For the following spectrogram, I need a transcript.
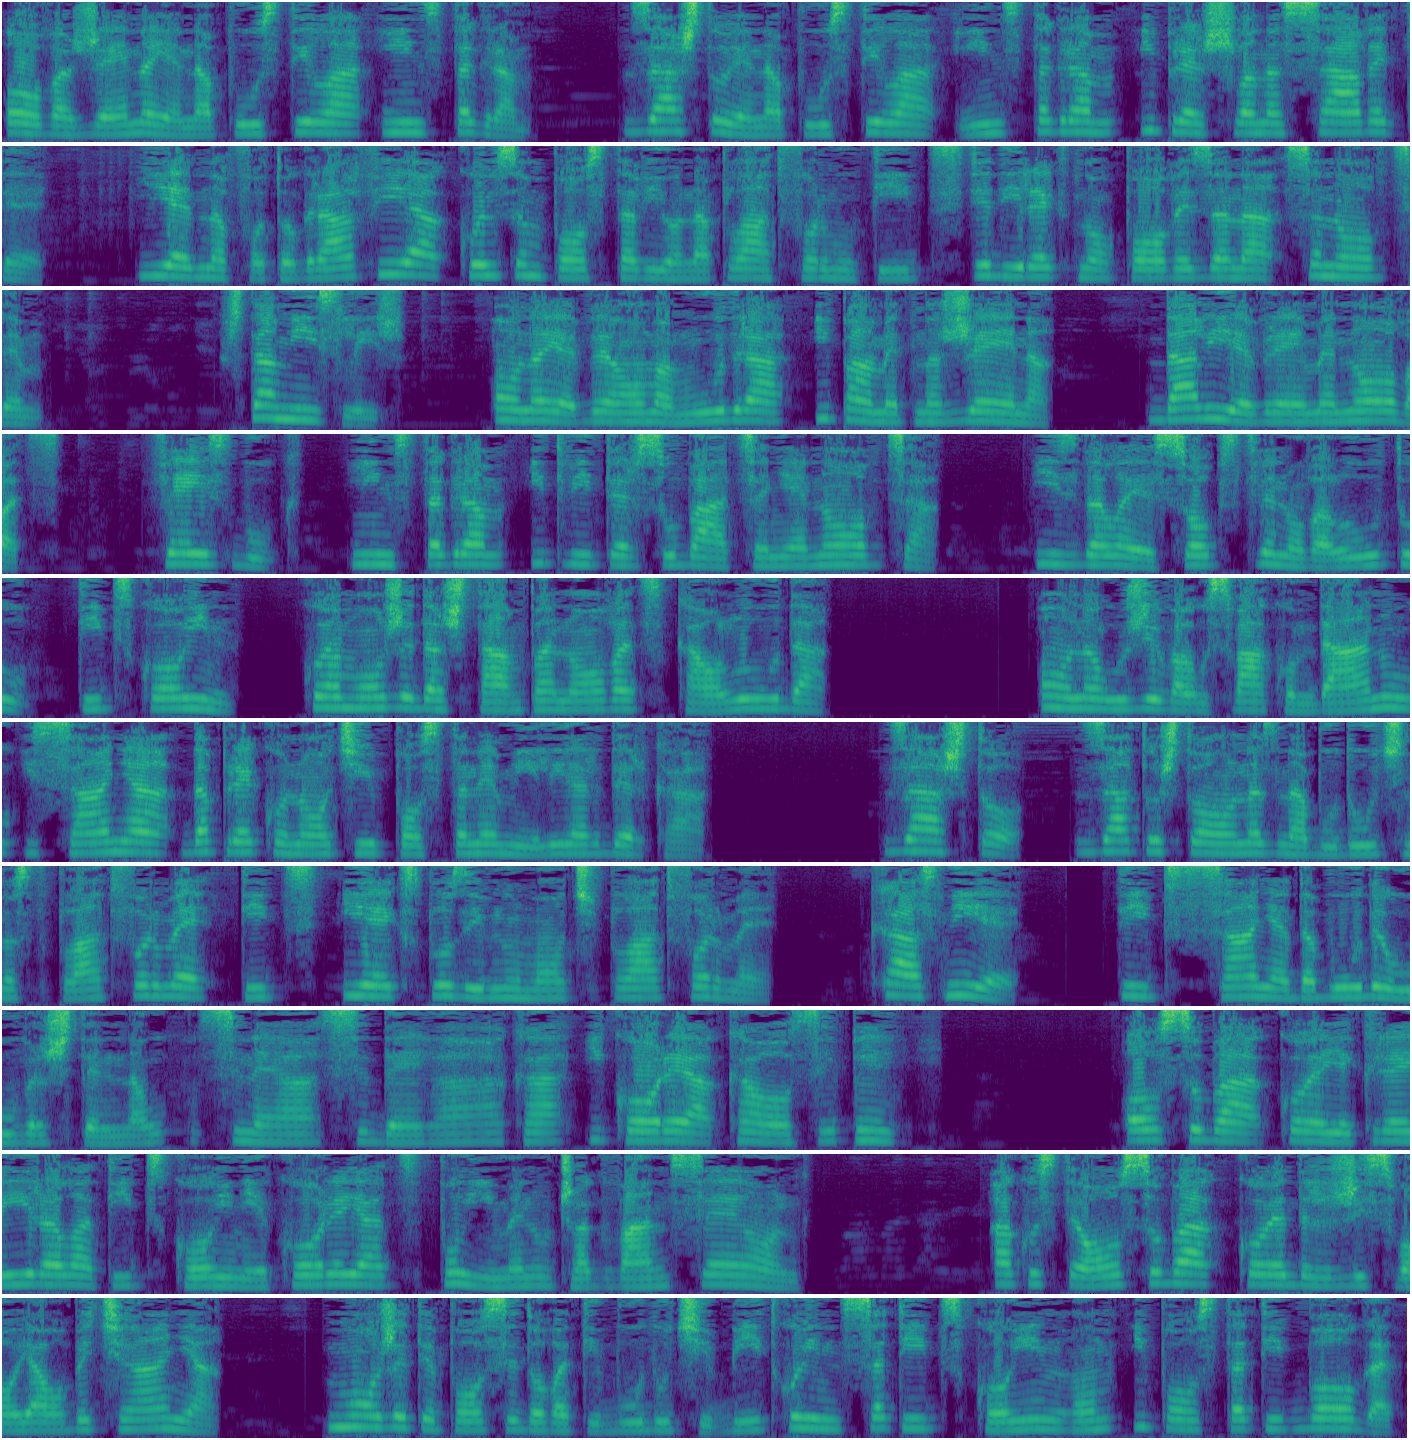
Ova žena je napustila Instagram. Zašto je napustila Instagram i prešla na savete? Jedna fotografija koju sam postavio na platformu Tips je direktno povezana sa novcem. Šta misliš? Ona je veoma mudra i pametna žena. Da li je vreme novac? Facebook, Instagram i Twitter su bacanje novca. Izdala je sobstvenu valutu, Tipscoin, koja može da štampa novac kao luda. Ona uživa u svakom danu i sanja da preko noći postane milijarderka. Zašto? Zato što ona zna budućnost platforme, TIPS i eksplozivnu moć platforme. Kasnije, TIPS sanja da bude uvršten na USNEA, SDAK i Korea kao OSP. Osoba koja je kreirala TIPS coin je Korejac po imenu Chagwan Seong. Ako ste osoba koja drži svoja obećanja, možete posjedovati budući Bitcoin sa Tips coinom i postati bogat.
